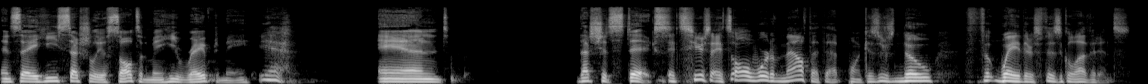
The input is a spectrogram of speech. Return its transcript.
and say he sexually assaulted me he raped me yeah and that shit sticks it's hearsay. It's all word of mouth at that point because there's no f- way there's physical evidence.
